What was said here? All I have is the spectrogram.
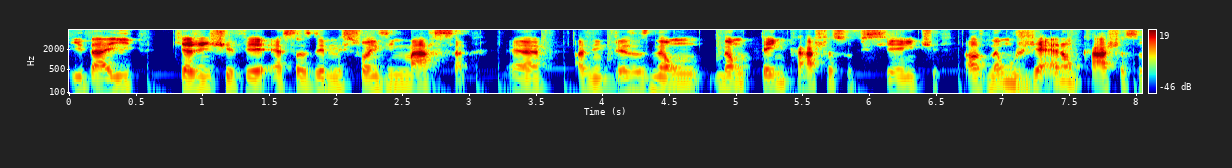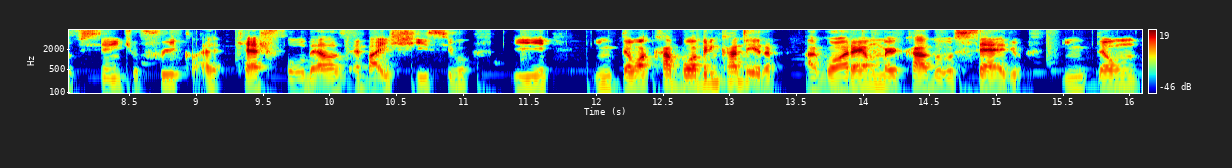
E daí que a gente vê essas demissões em massa. É, as empresas não, não têm caixa suficiente, elas não geram caixa suficiente, o free cash flow delas é baixíssimo e então acabou a brincadeira. Agora é um mercado sério. Então,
